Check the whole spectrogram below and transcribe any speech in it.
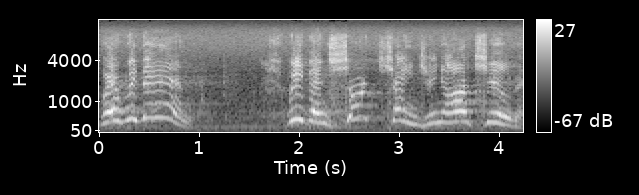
Where have we been? We've been shortchanging our children.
